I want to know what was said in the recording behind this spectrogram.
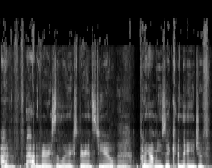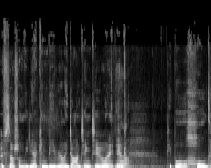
I've had a very similar experience to you. Mm-hmm. Putting out music in the age of, of social media can be really daunting too, and I think Yeah. People hold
